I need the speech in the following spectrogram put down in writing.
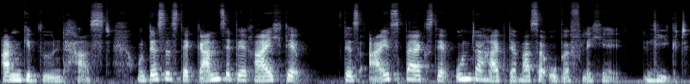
angewöhnt hast. Und das ist der ganze Bereich der des Eisbergs, der unterhalb der Wasseroberfläche liegt.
